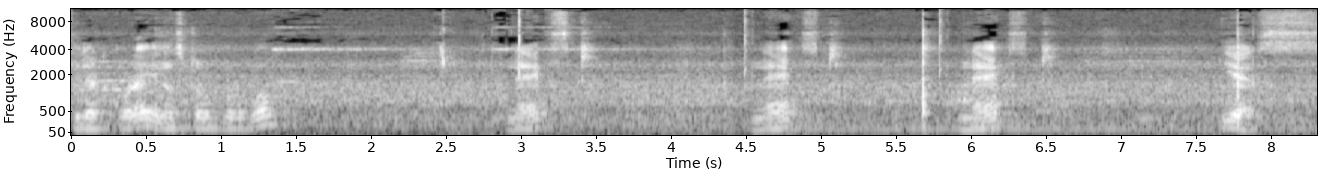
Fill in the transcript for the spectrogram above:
select করে ইনস্টল করব। Next next next yes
